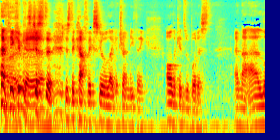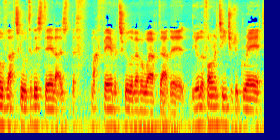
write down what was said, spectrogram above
I think it was okay, just yeah. a just a Catholic school, like a trendy thing. All the kids were Buddhist, and I, I love that school to this day. That is the, my favourite school I've ever worked at. The the other foreign teachers were great.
